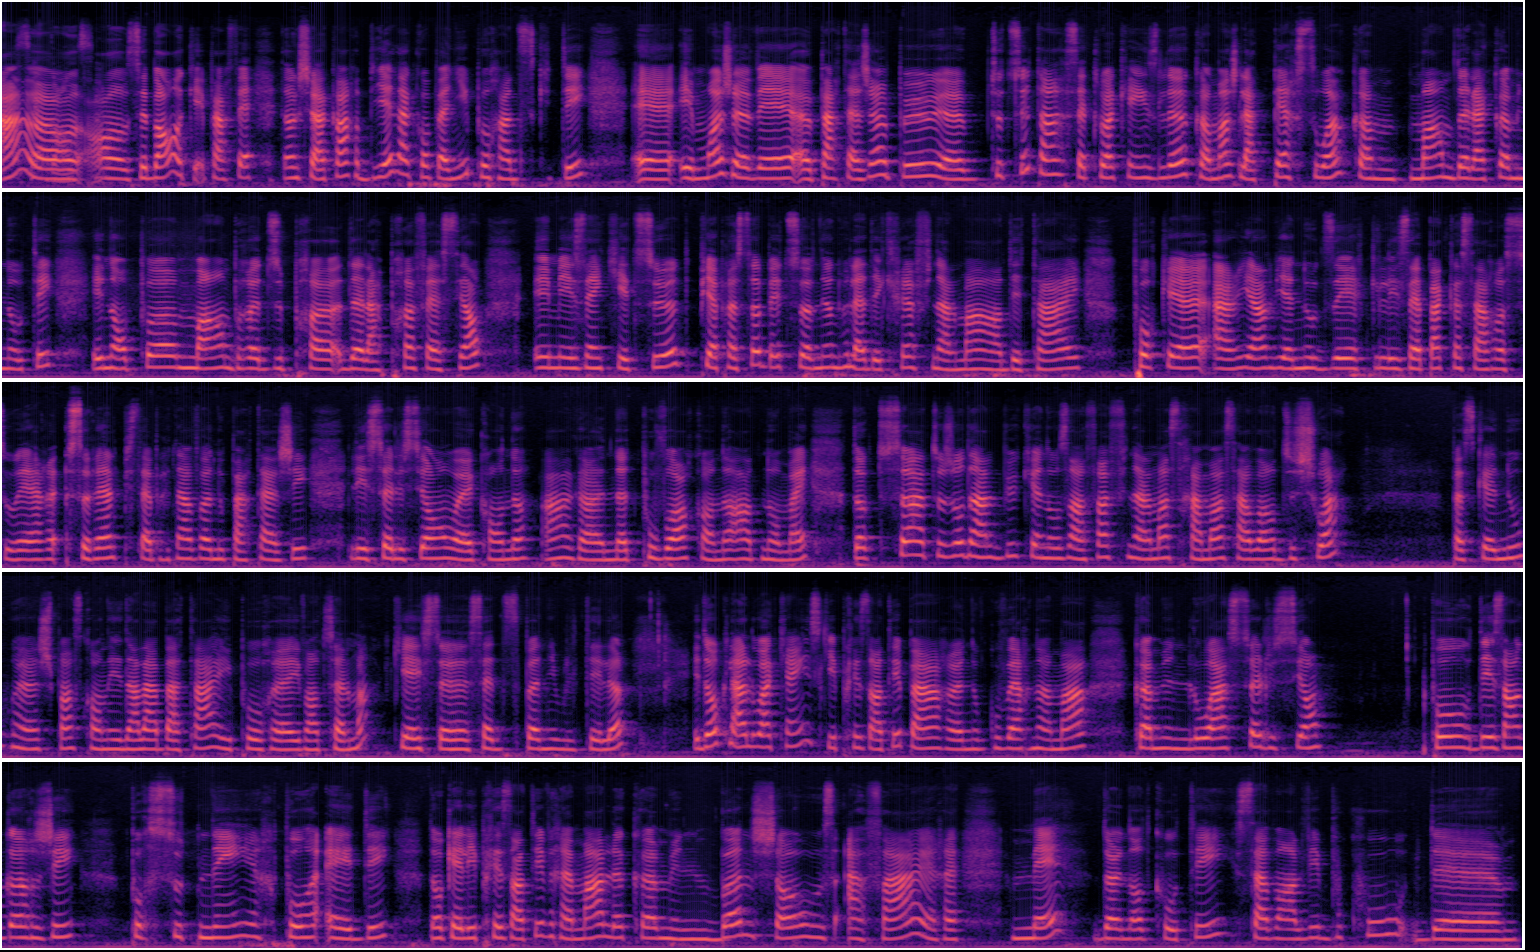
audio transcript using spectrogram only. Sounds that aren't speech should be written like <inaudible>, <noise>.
hein, c'est bon, ok, parfait. Donc, je suis encore bien accompagnée pour en discuter. et moi, je vais partager un peu tout de suite hein, cette loi 15-là, comment je la perçois comme membre de la communauté et non pas membre du de la profession et mes inquiétudes. Puis après ça, ben, tu vas venir nous la décrire finalement en détail pour que Ariane vienne nous dire les impacts que ça aura sur elle, puis Sabrina va nous partager les solutions euh, qu'on a, hein, euh, notre pouvoir qu'on a entre nos mains. Donc, tout ça toujours dans le but que nos enfants, finalement, se ramassent à avoir du choix. Parce que nous, euh, je pense qu'on est dans la bataille pour éventuellement qu'il y ait cette disponibilité-là. Et donc, la loi 15 qui est présentée par nos gouvernements comme une loi solution pour désengorger pour soutenir, pour aider. Donc, elle est présentée vraiment là, comme une bonne chose à faire, mais d'un autre côté, ça va enlever beaucoup de,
